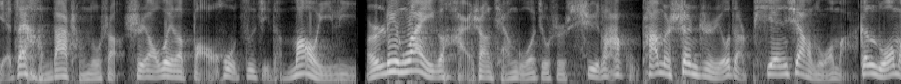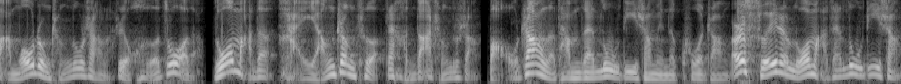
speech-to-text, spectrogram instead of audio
也在很大程度上是要为了保护自己的贸易利益。而另外一个海上强国就是叙拉古，他们甚至有点偏向罗马，跟罗马某种程度上呢是有合作的。罗马的海洋政策在很大程度上保障了他们在陆地上面的扩张。而随着罗马在陆地上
